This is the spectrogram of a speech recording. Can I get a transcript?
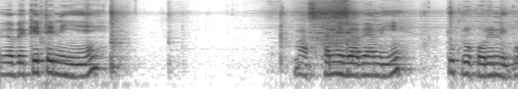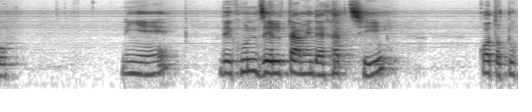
এভাবে কেটে নিয়ে মাঝখানে এভাবে আমি টুকরো করে নেব। নিয়ে দেখুন, জেলটা আমি দেখাচ্ছি। কতটুক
